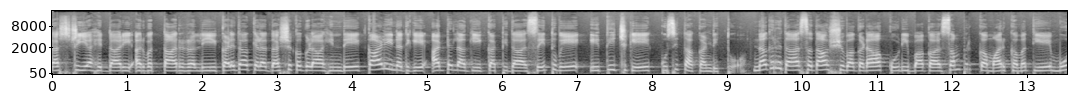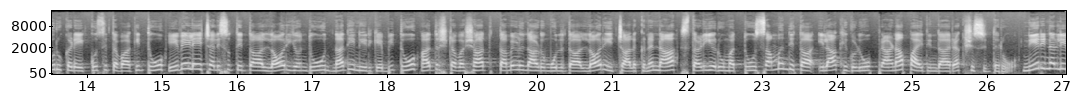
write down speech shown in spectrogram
ರಾಷ್ಟ್ರೀಯ ಹೆದ್ದಾರಿ ಅರವತ್ತಾರರಲ್ಲಿ ಕಳೆದ ಕೆಲ ದಶಕಗಳ ಹಿಂದೆ ಕಾಳಿ ನದಿಗೆ ಅಡ್ಡಲಾಗಿ ಕಟ್ಟಿದ ಸೇತುವೆ ಇತ್ತೀಚೆಗೆ ಕುಸಿತ ಕಂಡಿತ್ತು. ನಗರದ ಸದಾಶಿವಗಡ ಕೋಡಿಭಾಗ ಸಂಪರ್ಕ ಮಾರ್ಗ ಮಧ್ಯೆ ಮೂರು ಕಡೆ ಕುಸಿತವಾಗಿದ್ದು, ಈ ವೇಳೆ ಚಲಿಸುತ್ತಿದ್ದ ಲಾರಿಯೊಂದು ನದಿ ನೀರಿಗೆ ಬಿದ್ದು, ಅದೃಷ್ಟವಶಾತ್ ತಮಿಳುನಾಡು ಮೂಲದ ಲಾರಿ ಚಾಲಕನನ್ನ ಸ್ಥಳೀಯರು ಮತ್ತು ಸಂಬಂಧಿತ ಇಲಾಖೆಗಳು ಪ್ರಾಣಾಪಾಯದಿಂದ ರಕ್ಷಿಸಿದ್ದರು. ನೀರಿನಲ್ಲಿ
